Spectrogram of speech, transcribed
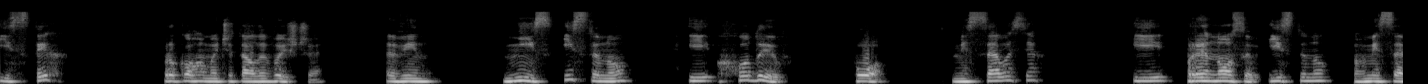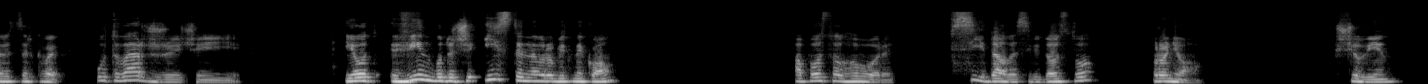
із тих, про кого ми читали вище. Він ніс істину і ходив по місцевостях і приносив істину в місцеві церкви, утверджуючи її. І от він, будучи істинним робітником, апостол говорить: всі дали свідоцтво про нього, що він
